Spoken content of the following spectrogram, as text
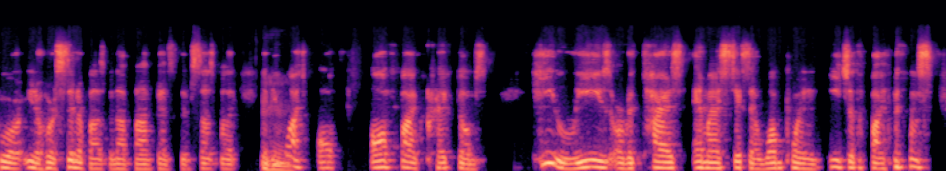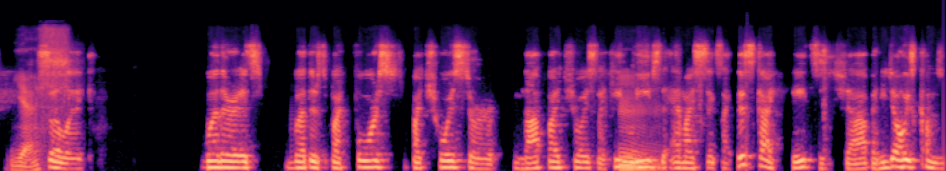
who are you know who are cinephiles but not Bond fans themselves, but like if you Mhm. watch all all five Craig films. He leaves or retires MI6 at one point in each of the five films. Yes. So like whether it's whether it's by force, by choice, or not by choice, like he Mm. leaves the MI6. Like this guy hates his job, and he always comes.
